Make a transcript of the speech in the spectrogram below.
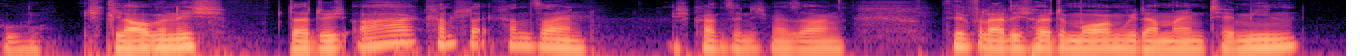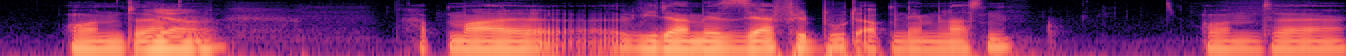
Huh. Ich glaube nicht. Dadurch, ah, Okay. kann vielleicht, kann sein. Ich kann es dir nicht mehr sagen. Auf jeden Fall hatte ich heute Morgen wieder meinen Termin und ähm, ja. hab mal wieder mir sehr viel Blut abnehmen lassen. Und äh,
